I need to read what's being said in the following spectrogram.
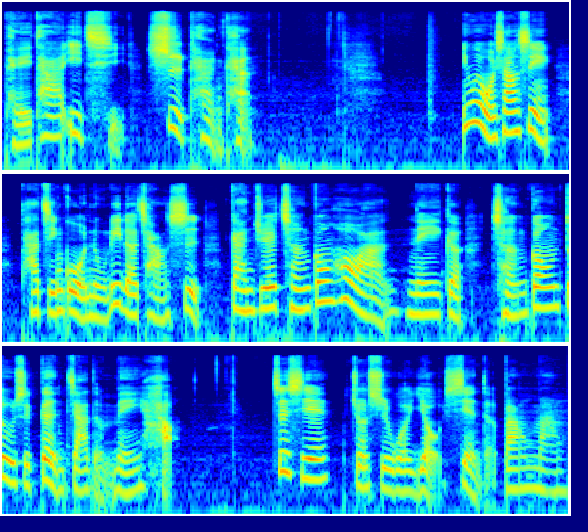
陪他一起试看看。因为我相信他经过努力的尝试，感觉成功后啊，那一个成功度是更加的美好。这些就是我有限的帮忙。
